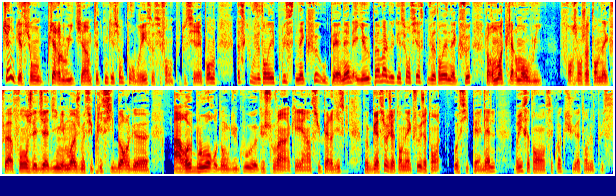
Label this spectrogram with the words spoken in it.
Tiens, une question, Pierre-Louis, tiens, peut-être une question pour Brice aussi, enfin, on peut tous y répondre. Est-ce que vous attendez plus Necfeu ou PNL il y a eu pas mal de questions aussi, est-ce que vous attendez Necfeu Alors moi, clairement, oui. Franchement, j'attends Necfeu à fond, je l'ai déjà dit, mais moi, je me suis pris Cyborg euh, à rebours, donc du coup, euh, que je trouve un, qui est un super disque. Donc bien sûr, j'attends Necfeu, j'attends aussi PNL. Brice, c'est quoi que tu attends le plus?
